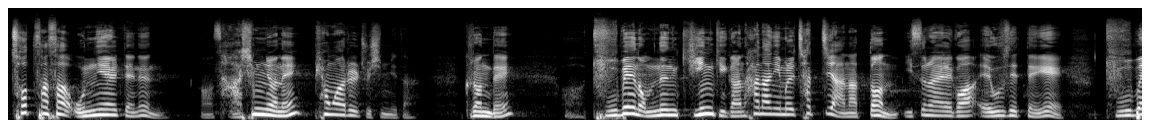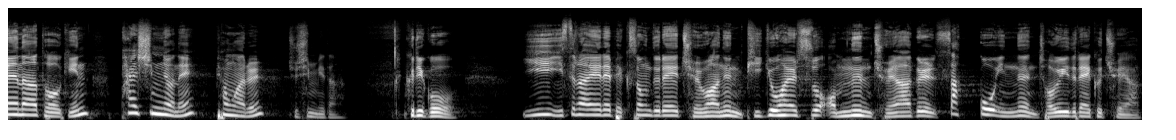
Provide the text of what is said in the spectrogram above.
첫 사사 온니엘 때는 40년의 평화를 주십니다. 그런데 어, 두 배 넘는 긴 기간 하나님을 찾지 않았던 이스라엘과 에후세 때에 두 배나 더 긴 80년의 평화를 주십니다. 그리고 이 이스라엘의 백성들의 죄와는 비교할 수 없는 죄악을 쌓고 있는 저희들의 그 죄악.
